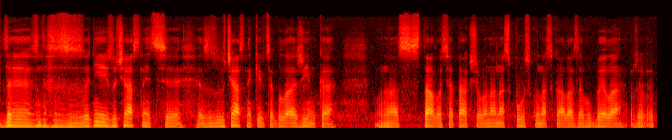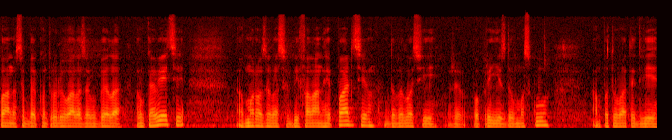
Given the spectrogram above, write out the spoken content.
З, однієї з учасниць, з учасників це була жінка. У нас сталося так, що вона на спуску на скалах загубила, вже погано себе контролювала, загубила рукавиці, обморозила собі фаланги пальців. Довелося їй вже по приїзду в Москву ампутувати дві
